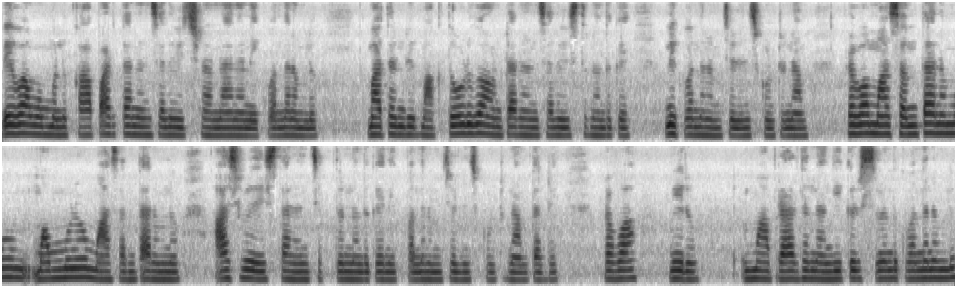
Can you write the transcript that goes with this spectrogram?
దేవా మమ్మల్ని కాపాడుతానని సెలవిచ్చినాను నాయన నీకు వందనములు. మా తండ్రి మాకు తోడుగా ఉంటానని సెలవిస్తున్నందుకే నీకు వందనం చెల్లించుకుంటున్నాం. ప్రభా మా సంతానము మమ్మును మా సంతానమును ఆశీర్వదిస్తానని చెప్తున్నందుకే నీకు వందనం చెల్లించుకుంటున్నాం తండ్రి. ప్రభా మీరు మా ప్రార్థనలు అంగీకరిస్తున్నందుకు వందనములు.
